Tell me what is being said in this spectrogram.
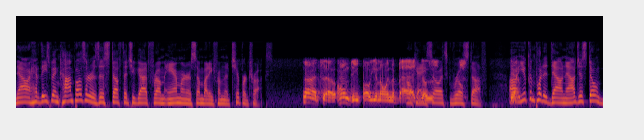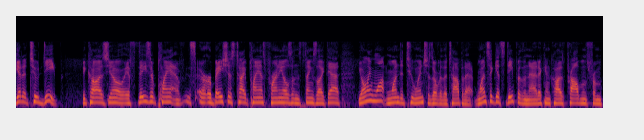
now have these been composted, or is this stuff that you got from Ameren or somebody from the chipper trucks? No, it's a Home Depot, you know, in the bag. Okay, Those- so it's real stuff. Uh, you can put it down now. Just don't get it too deep, because you know if these are plant herbaceous type plants, perennials, and things like that, you only want one to two inches over the top of that. Once it gets deeper than that, it can cause problems from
